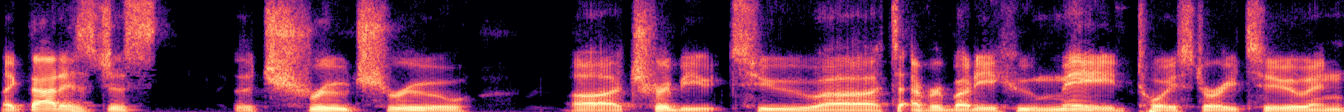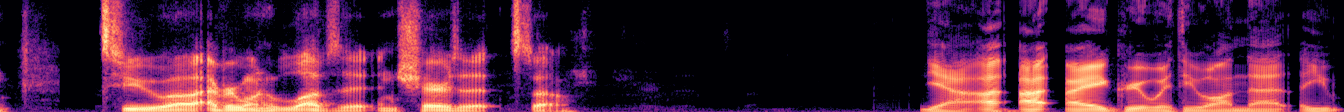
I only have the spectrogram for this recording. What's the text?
Like that is just the true true uh, tribute to uh, to everybody who made Toy Story 2 and to uh, everyone who loves it and shares it. So yeah, I, I, I agree with you on that. You,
